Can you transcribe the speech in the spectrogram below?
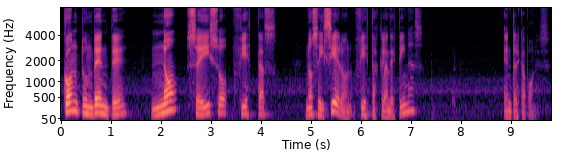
contundente, no se hizo fiestas, no se hicieron fiestas clandestinas en Tres Capones.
